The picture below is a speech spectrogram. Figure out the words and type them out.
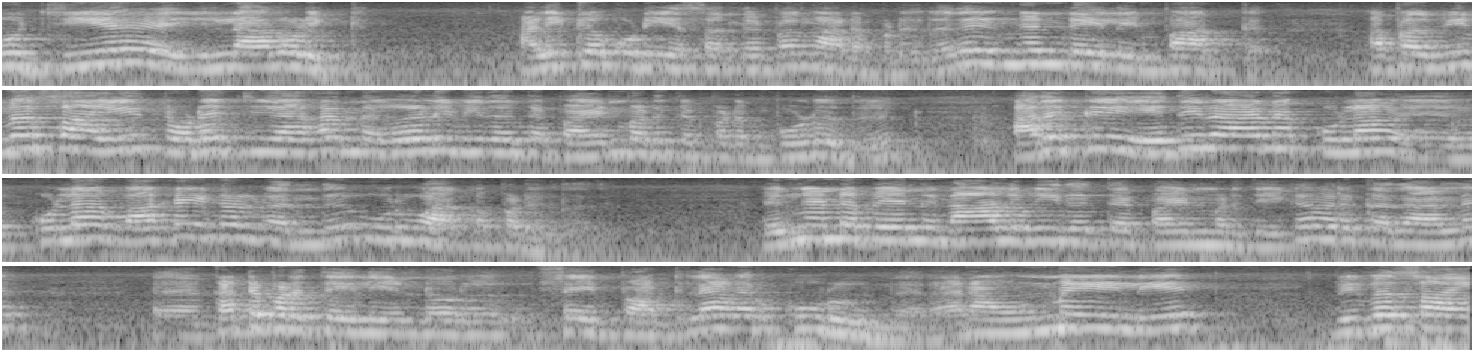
பூச்சியை இல்லாத ஒழிக்கும் அழிக்கக்கூடிய சந்தர்ப்பம் காணப்படுகிறது. எங்கண்டையிலையும் பார்க்க. அப்போ விவசாயி தொடர்ச்சியாக அந்த ஏழு வீதத்தை பயன்படுத்தப்படும் பொழுது அதுக்கு எதிரான குல குல வகைகள் வந்து உருவாக்கப்படுகிறது. எங்கென்ன பேர் நாலு வீதத்தை பயன்படுத்திக்க அவருக்கு அதால் கட்டுப்படுத்தல் என்ற ஒரு செயற்பாட்டில் அவர் கூறுகின்றார். ஆனால் உண்மையிலேயே விவசாய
